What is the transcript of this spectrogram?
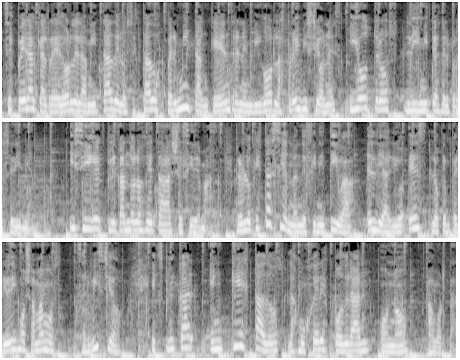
Se espera que alrededor de la mitad de los estados permitan que entren en vigor las prohibiciones y otros límites del procedimiento. Y sigue explicando los detalles y demás. Pero lo que está haciendo en definitiva el diario es lo que en periodismo llamamos servicio, explicar en qué estados las mujeres podrán o no abortar.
